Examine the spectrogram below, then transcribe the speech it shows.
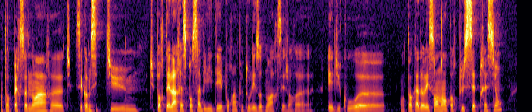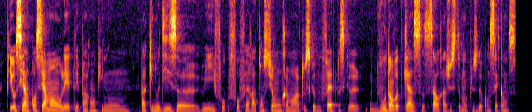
en tant que personne noire, c'est comme si tu, tu, portais la responsabilité pour un peu tous les autres noirs. C'est genre, et du coup, en tant qu'adolescent, on a encore plus cette pression. Puis aussi inconsciemment, les, les parents qui nous, bah, qui nous disent euh, oui, il faut, faut, faire attention vraiment à tout ce que vous faites parce que vous, dans votre cas, ça, aura justement plus de conséquences.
